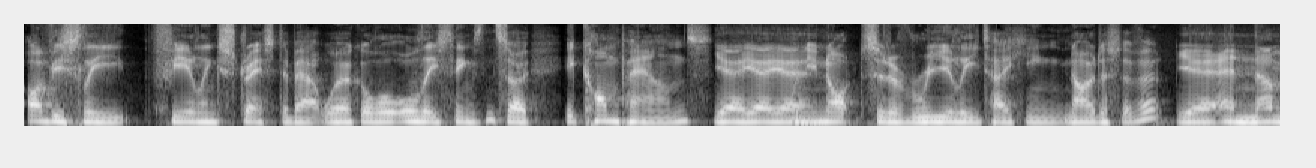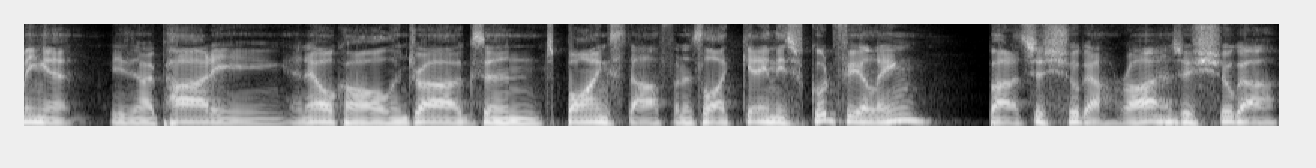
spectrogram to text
obviously feeling stressed about work, all, all these things, and so it compounds yeah, yeah, yeah. when you're not sort of really taking notice of it. Yeah, and numbing it, you know, partying and alcohol and drugs and buying stuff. And it's like getting this good feeling, but it's just sugar, right? It's just sugar.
